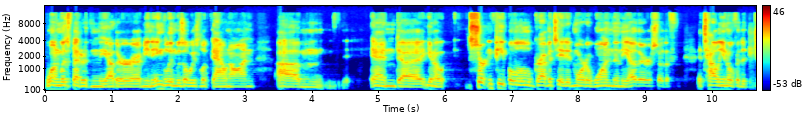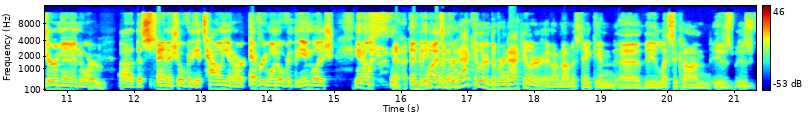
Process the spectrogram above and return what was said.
One was better than the other. I mean, England was always looked down on, um, and uh, you know, certain people gravitated more to one than the other. So the Italian over the German, or mm. uh, the Spanish over the Italian, or everyone over the English. You know. yeah, and well, and the vernacular, the vernacular, if I'm not mistaken, uh, the lexicon is is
